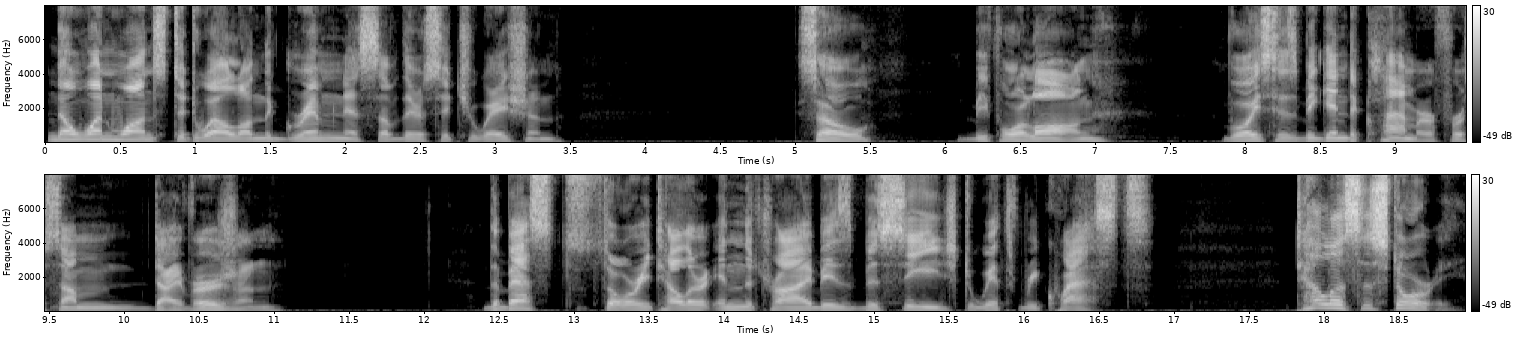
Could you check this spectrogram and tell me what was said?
no one wants to dwell on the grimness of their situation. So, before long, voices begin to clamor for some diversion. The best storyteller in the tribe is besieged with requests. Tell us a story.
